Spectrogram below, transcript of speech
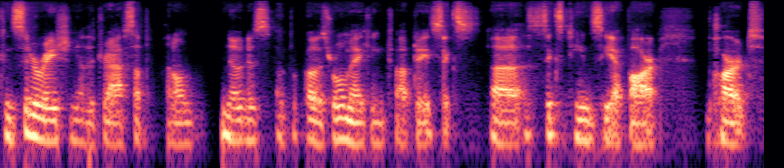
consideration of the draft supplemental notice of proposed rulemaking to update six, uh, 16 CFR Part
